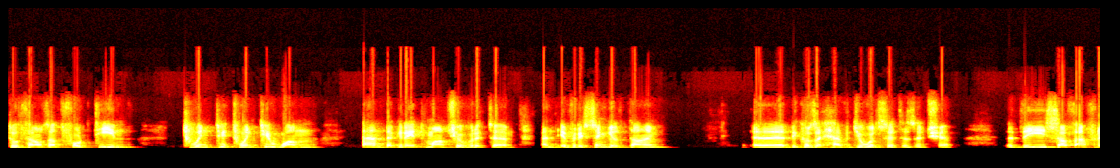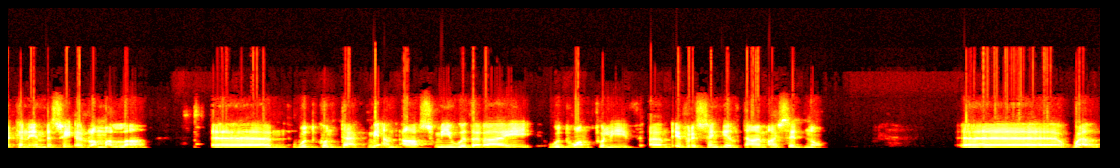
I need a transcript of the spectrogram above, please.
2014, 2021, and the Great March of Return. And every single time, uh, because I have dual citizenship, the South African embassy in Ramallah um, would contact me and ask me whether I would want to leave. And every single time I said no. Uh, well,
